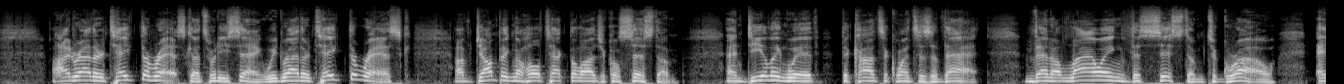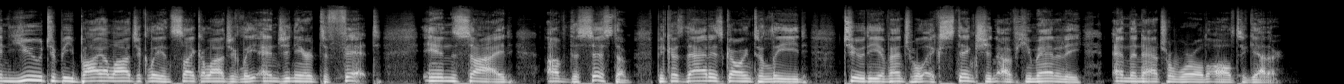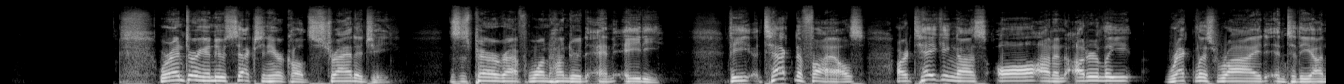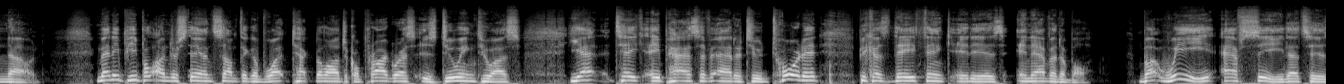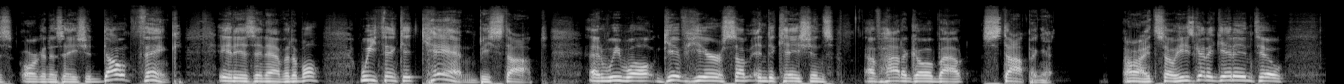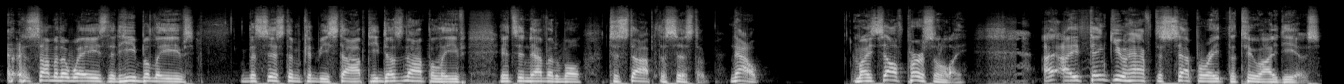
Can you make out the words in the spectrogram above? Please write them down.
I'd rather take the risk. That's what he's saying. We'd rather take the risk of dumping the whole technological system and dealing with the consequences of that than allowing the system to grow and you to be biologically and psychologically engineered to fit inside of the system because that is going to lead to the eventual extinction of humanity and the natural world altogether. We're entering a new section here called strategy. This is paragraph 180. The technophiles are taking us all on an utterly reckless ride into the unknown. Many people understand something of what technological progress is doing to us, yet take a passive attitude toward it because they think it is inevitable. But we, FC, that's his organization, don't think it is inevitable. We think it can be stopped. And we will give here some indications of how to go about stopping it. All right, so he's going to get into some of the ways that he believes the system can be stopped. He does not believe it's inevitable to stop the system. Now, myself personally, I, I think you have to separate the two ideas.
